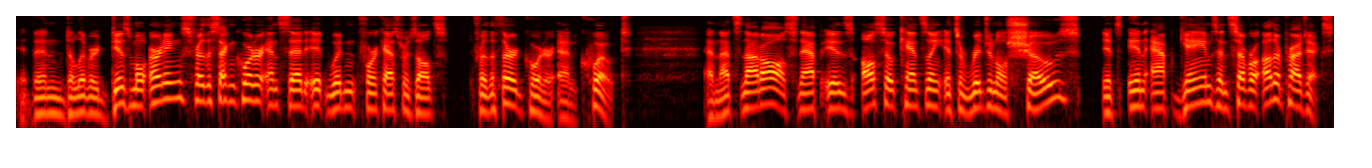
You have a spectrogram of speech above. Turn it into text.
It then delivered dismal earnings for the second quarter and said it wouldn't forecast results for the third quarter, end quote. And that's not all. Snap is also canceling its original shows, its in app games, and several other projects.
